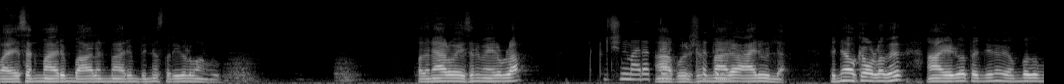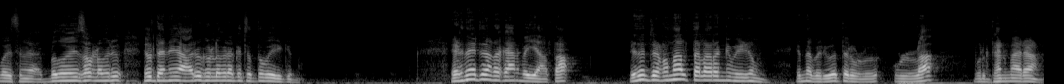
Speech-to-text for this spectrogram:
വയസ്സന്മാരും ബാലന്മാരും പിന്നെ സ്ത്രീകളുമാണുള്ളൂ പതിനാറ് വയസ്സിന് മേലുള്ള ആ പുരുഷന്മാരൊക്കെ പുരുഷന്മാർ ആരുമില്ല. പിന്നെ ഒക്കെ ഉള്ളത് ആ എഴുപത്തഞ്ചിനും എൺപതും വയസ്സിനും എൺപത് വയസ്സുള്ളവർ ഇതിൽ തന്നെ ആരോഗ്യമുള്ളവരൊക്കെ ചത്തുപോയിരിക്കുന്നു. എഴുന്നേറ്റ് നടക്കാൻ വയ്യാത്ത എഴുന്നേറ്റ് ഇടന്നാൽ തലറങ്ങി വീഴും എന്ന പരുവത്തിലുള്ള ഉള്ള വൃദ്ധന്മാരാണ്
